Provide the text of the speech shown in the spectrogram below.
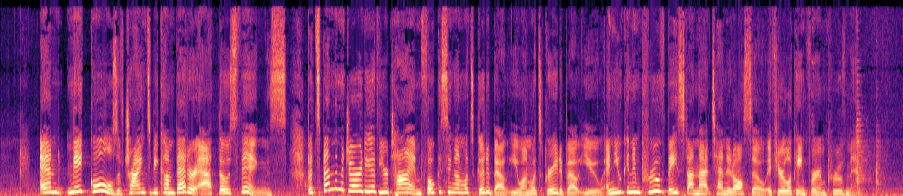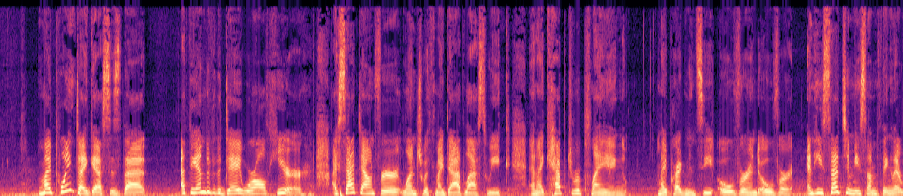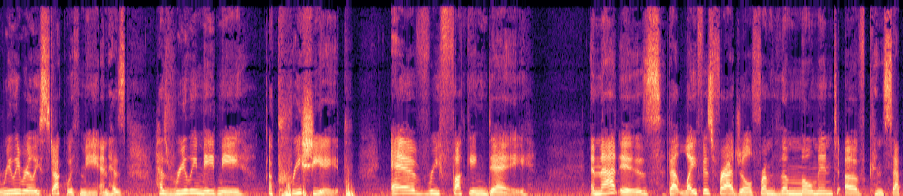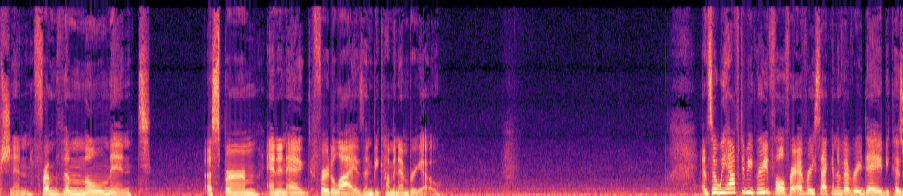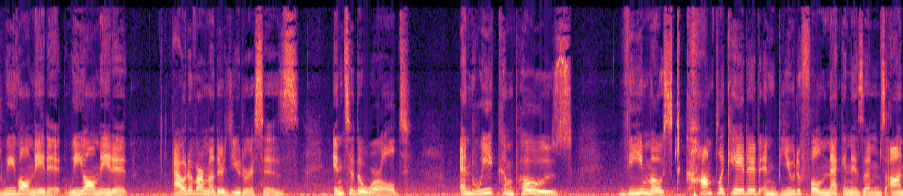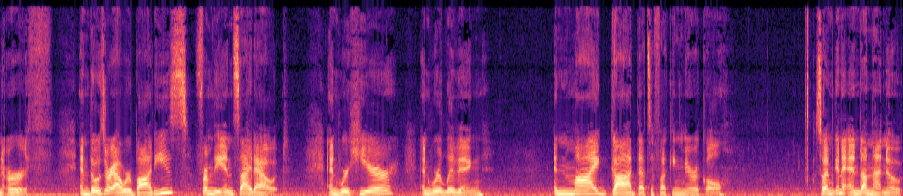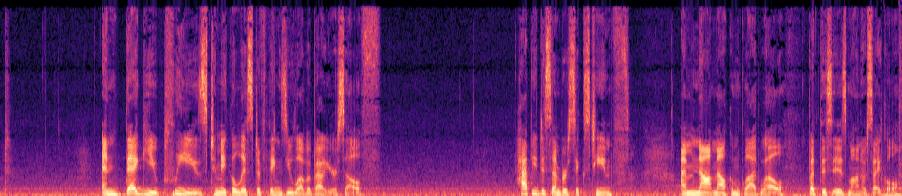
and make goals of trying to become better at those things. But spend the majority of your time focusing on what's good about you, on what's great about you. And you can improve based on that tenet also if you're looking for improvement. My point, I guess, is that at the end of the day, we're all here. I sat down for lunch with my dad last week and I kept replaying my pregnancy over and over. And he said to me something that really, really stuck with me and has has really made me appreciate every fucking day. And that is that life is fragile from the moment of conception, from the moment a sperm and an egg fertilize and become an embryo. And so we have to be grateful for every second of every day because we've all made it. We all made it out of our mother's uteruses into the world. And we compose the most complicated and beautiful mechanisms on earth. And those are our bodies from the inside out. And we're here and we're living. And my God, that's a fucking miracle. So I'm going to end on that note and beg you, please, to make a list of things you love about yourself. Happy December 16th. I'm not Malcolm Gladwell, but this is Monocycle.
